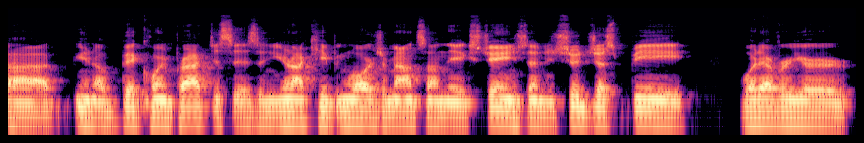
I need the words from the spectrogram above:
uh, you know Bitcoin practices and you're not keeping large amounts on the exchange, then it should just be whatever your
